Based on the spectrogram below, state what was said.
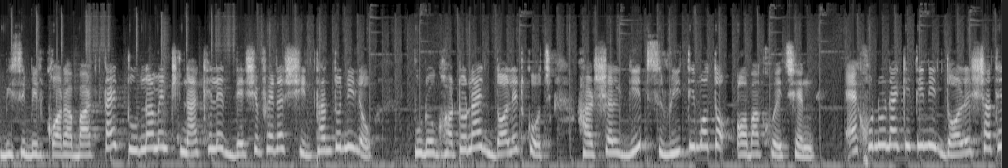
বিসিবির করা বার্তায় টুর্নামেন্ট না খেলে দেশে ফেরার সিদ্ধান্ত নিলেও পুরো ঘটনায় দলের কোচ হার্শাল গিবস রীতিমতো অবাক হয়েছেন। এখনও নাকি তিনি দলের সাথে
